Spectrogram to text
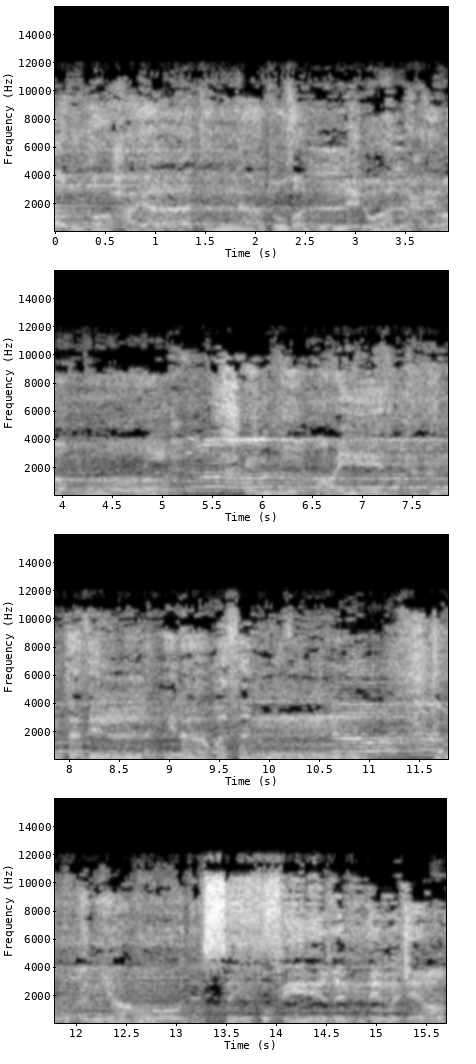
أرضى حياة لا تظللها الحرار إني أعيذك أن تذل إلى وثن أو أن يعود السيف في غمد الجرار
